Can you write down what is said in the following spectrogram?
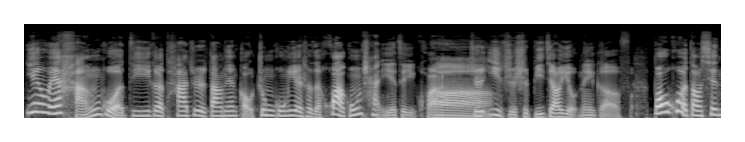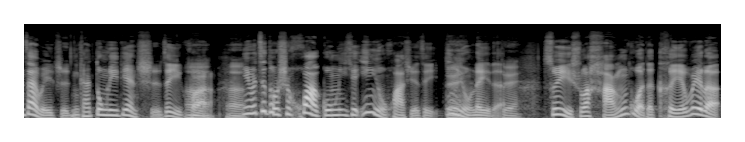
因为韩国第一个他就是当年搞重工业时的化工产业这一块儿，就是一直是比较有那个，包括到现在为止，你看动力电池这一块儿，因为这都是化工一些应用化学这应用类的，对，所以说韩国的科研为了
